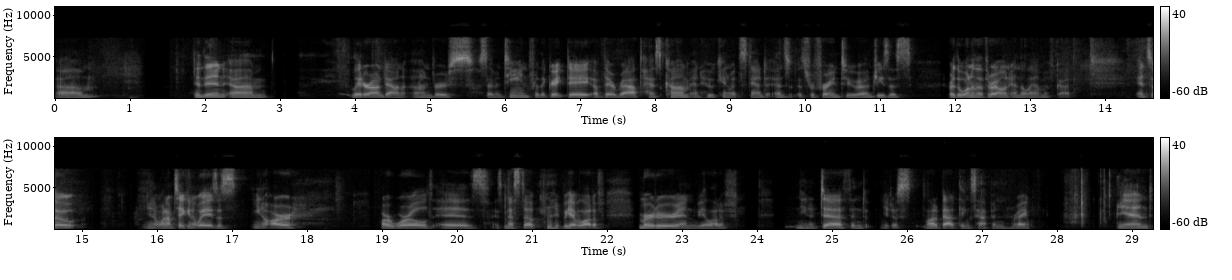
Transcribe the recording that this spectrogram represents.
Um, and then um, later on down on verse 17, for the great day of their wrath has come, and who can withstand it? And it's referring to um, Jesus, or the one on the throne and the Lamb of God. And so, you know, what I'm taking away is this you know our our world is is messed up. we have a lot of murder and we have a lot of you know death and you know, just a lot of bad things happen, right? And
